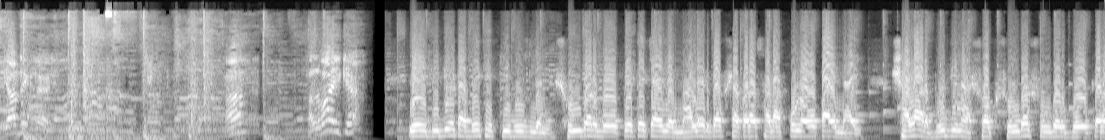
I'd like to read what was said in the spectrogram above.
क्या दिख रहा है हाँ हलवाई क्या এই ভিডিওটা দেখে কি বুঝলেন সুন্দর বউ পেতে চাইলে মালের ব্যবসা করা ছাড়া কোনো উপায় নাই শালার বুঝি না সব সুন্দর সুন্দর বউ কেন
